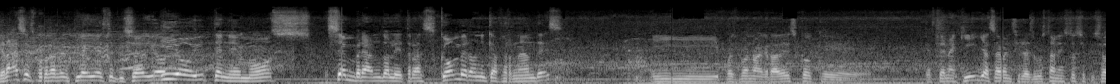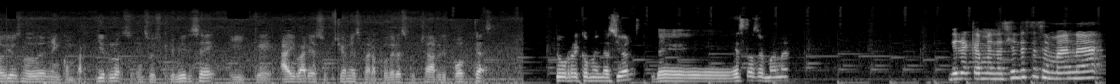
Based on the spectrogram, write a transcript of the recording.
Gracias por darle play a este episodio. Y hoy tenemos Sembrando Letras con Verónica Fernández. Y pues bueno, agradezco que, que estén aquí. Ya saben, si les gustan estos episodios, no duden en compartirlos, en suscribirse y que hay varias opciones para poder escuchar el podcast. ¿Tu recomendación de esta semana? Mi recomendación de esta semana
